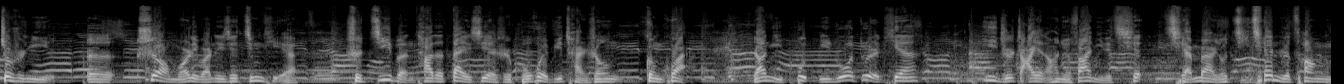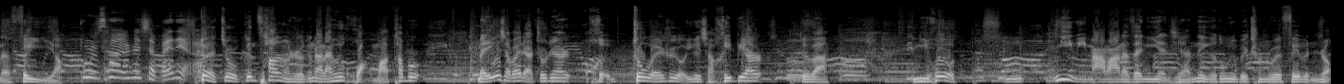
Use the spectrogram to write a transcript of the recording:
就是你呃视网膜里边那些晶体是基本它的代谢是不会比产生更快，然后你不你如果对着天一直眨眼的话，你会发现你的前前面有几千只苍蝇在飞一样。不是苍蝇是小白点儿。对，就是跟苍蝇似的，跟那来回晃嘛。它不是每一个小白点中间会周围是有一个小黑边儿，对吧？嗯，你会有嗯密密麻麻的在你眼前，那个东西被称之为飞蚊症，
